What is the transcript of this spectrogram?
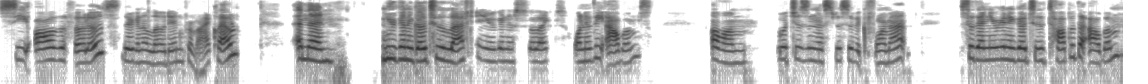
see all of the photos. They're going to load in from iCloud. And then you're to go to the left and you're to select one of the albums um which is in a specific format. So then you're to go to the top of the album.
